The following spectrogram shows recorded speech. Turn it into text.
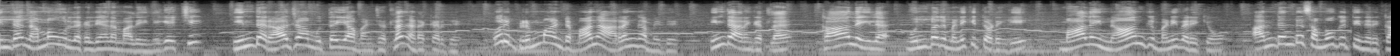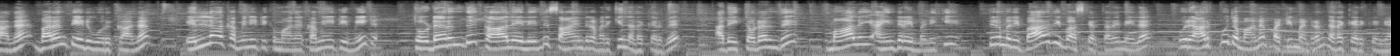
இந்த நம்ம ஊர்ல கல்யாண மாலை நிகழ்ச்சி இந்த ராஜா முத்தையா மஞ்சத்துல நடக்கிறது. ஒரு பிரம்மாண்டமான அரங்கம் இது. இந்த அரங்கத்துல காலையில ஒன்பது மணிக்கு தொடங்கி மாலை நான்கு மணி வரைக்கும் அந்தந்த சமூகத்தினருக்கான வரம் தேடுவோருக்கான எல்லா கம்யூனிட்டிக்குமான கம்யூனிட்டி மீட் தொடர்ந்து காலையிலேருந்து சாயந்தரம் வரைக்கும் நடக்கிறது. அதை தொடர்ந்து மாலை ஐந்தரை மணிக்கு திருமதி பாரதி பாஸ்கர் தலைமையில ஒரு அற்புதமான பட்டிமன்றம் நடக்க இருக்குங்க.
